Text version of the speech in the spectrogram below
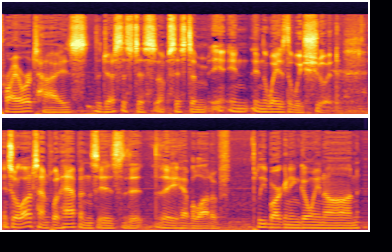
prioritize the justice system, system in, in, in the ways that we should. And so a lot of times what happens is that they have a lot of plea bargaining going on,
